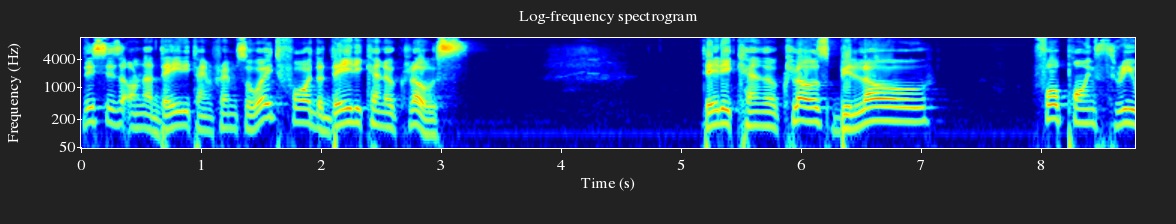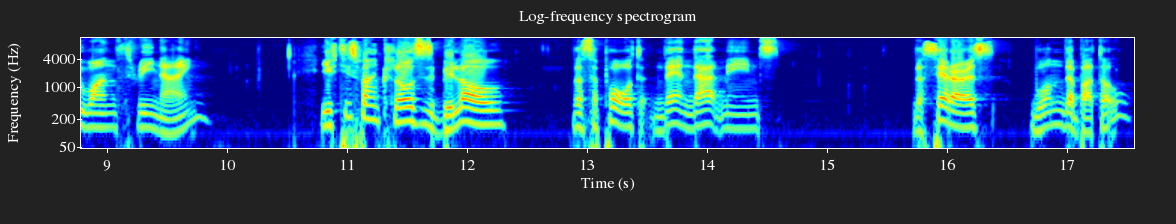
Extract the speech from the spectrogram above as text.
This is on a daily time frame. So wait for the daily candle close. Daily candle close below 4.3139. If this one closes below the support, then that means the sellers won the battle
